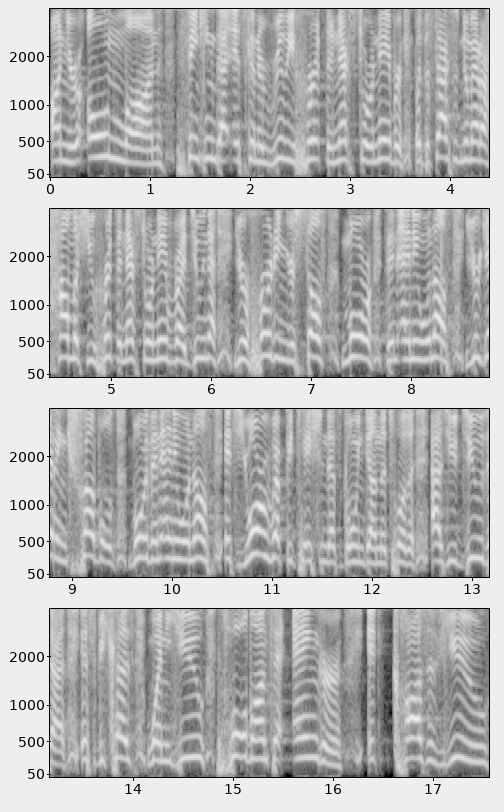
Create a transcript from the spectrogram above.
on your own lawn, thinking that it's going to really hurt the next door neighbor. But the fact is, no matter how much you hurt the next door neighbor by doing that, you're hurting yourself more than anyone else. You're getting troubled more than anyone else. It's your reputation that's going down the toilet as you do that. It's because when you hold on to anger, it causes you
